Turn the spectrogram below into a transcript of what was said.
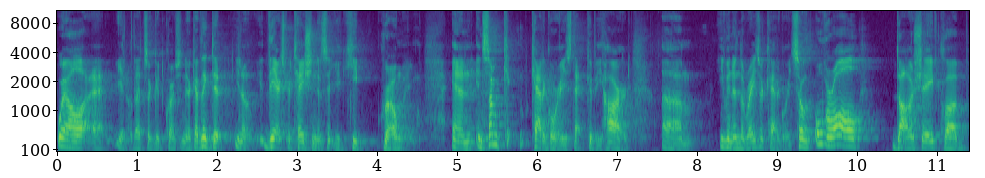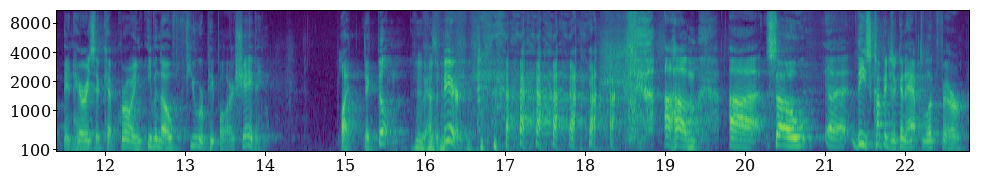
Well, uh, you know that's a good question, Nick. I think that you know the expectation is that you keep growing, and in some c- categories that could be hard um, even in the razor category. So overall, Dollar Shave Club and Harry's have kept growing, even though fewer people are shaving, like Nick Bilton, who has a beard. um, uh, so uh, these companies are going to have to look for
